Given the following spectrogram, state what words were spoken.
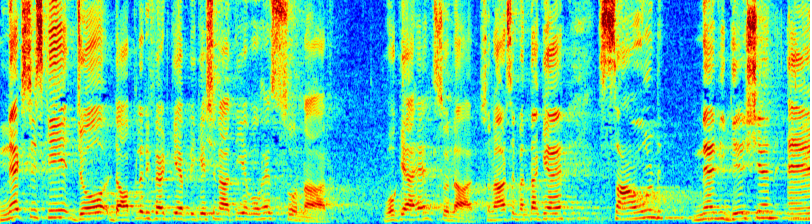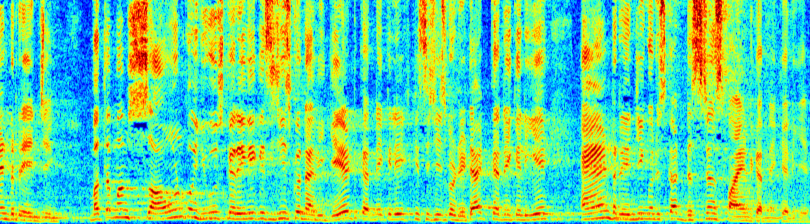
नेक्स्ट इसकी जो डॉपलर इफ़ेक्ट की एप्लीकेशन आती है, वो है सोनार वो क्या है? सोनार सोनार से बनता क्या है? साउंड नेविगेशन एंड रेंजिंग मतलब हम साउंड को यूज़ करेंगे किसी चीज़ को नेविगेट करने के लिए, किसी चीज़ को डिटेक्ट करने के लिए एंड रेंजिंग और इसका डिस्टेंस फाइंड करने के लिए.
